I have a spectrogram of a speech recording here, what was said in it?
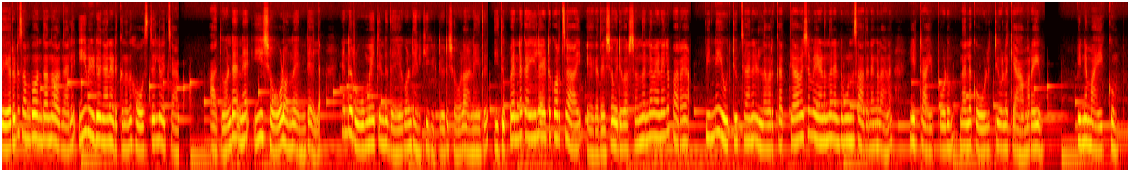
വേറൊരു സംഭവം എന്താണെന്ന് പറഞ്ഞാൽ ഈ വീഡിയോ ഞാൻ എടുക്കുന്നത് ഹോസ്റ്റലിൽ വെച്ചാണ്. അതുകൊണ്ട് തന്നെ ഈ ഷോളൊന്നും എന്റെ അല്ല. എന്റെ റൂംമേറ്റിന്റെ ദയ കൊണ്ട് എനിക്ക് കിട്ടിയ ഒരു ഷോളാണ് ഇത്. ഇതിപ്പോൾ എന്റെ കയ്യിലായിട്ട് കുറച്ചായി. ഏകദേശം ഒരു വർഷം തന്നെ വേണേലും പറയാം. പിന്നെ യൂട്യൂബ് ചാനൽ ഉള്ളവർക്ക് അത്യാവശ്യം വേണമെന്ന രണ്ട് മൂന്ന് സാധനങ്ങളാണ്. ഈ ട്രൈപ്പോഡും നല്ല ക്വാളിറ്റിയുള്ള ക്യാമറയും പിന്നെ മൈക്കും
